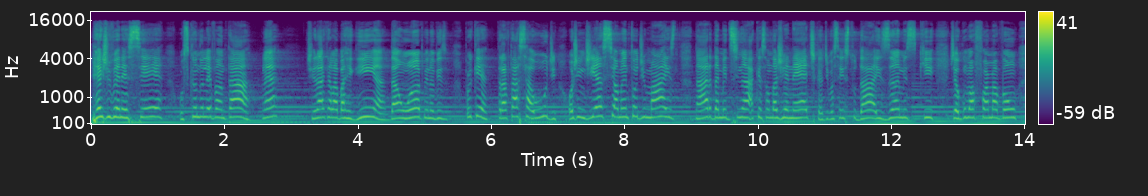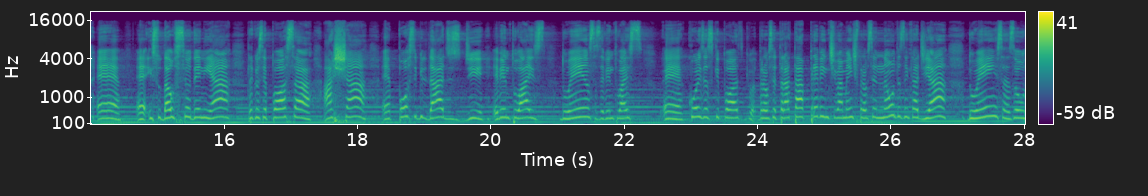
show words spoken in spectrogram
rejuvenescer, buscando levantar, né? Tirar aquela barriguinha, dar um up no viso. Por quê? Tratar a saúde. Hoje em dia se aumentou demais na área da medicina a questão da genética, de você estudar exames que de alguma forma vão é, é, estudar o seu DNA, para que você possa achar é, possibilidades de eventuais doenças, eventuais é, coisas que pode para você tratar preventivamente, para você não desencadear doenças ou,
